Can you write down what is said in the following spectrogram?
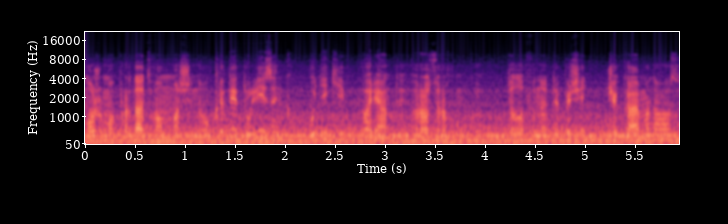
можемо продати вам машину у кредит, у лізинг, будь-які варіанти розрахунку. Телефонуйте, пишіть, чекаємо на вас.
